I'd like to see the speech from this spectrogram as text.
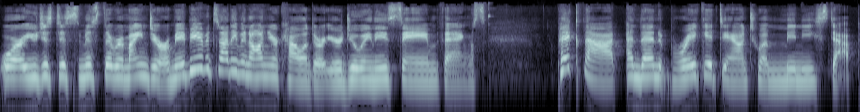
or you just dismiss the reminder, or maybe if it's not even on your calendar, you're doing these same things. Pick that and then break it down to a mini step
